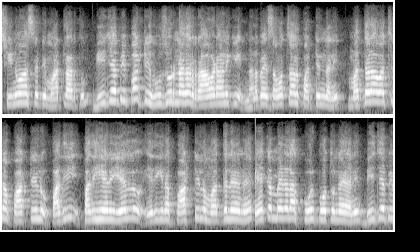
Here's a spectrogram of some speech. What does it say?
శ్రీనివాస్ రెడ్డి మాట్లాడుతూ బీజేపీ పార్టీ హుజూర్ నగర్ రావడానికి నలభై సంవత్సరాలు పట్టిందని మధ్యలో వచ్చిన పార్టీలు పది పదిహేను ఏళ్ళు ఎదిగిన పార్టీలు మధ్యలోనే ఏకమేడలా కూలిపోతున్నాయని బీజేపీ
